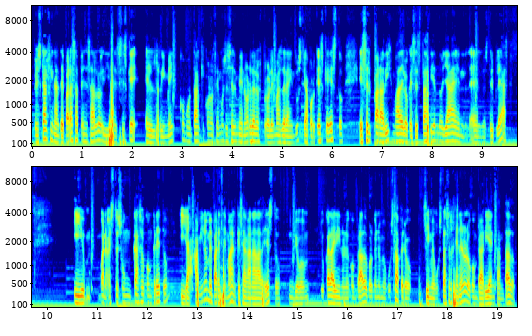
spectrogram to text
pero es que al final te paras a pensarlo y dices, si es que el remake como tal que conocemos es el menor de los problemas de la industria, porque es que esto es el paradigma de lo que se está haciendo ya en, los AAA. Y bueno, esto es un caso concreto y a, mí no me parece mal que se haga nada de esto. Yo yooka no lo he comprado porque no me gusta, pero si me gustase el género lo compraría encantado.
